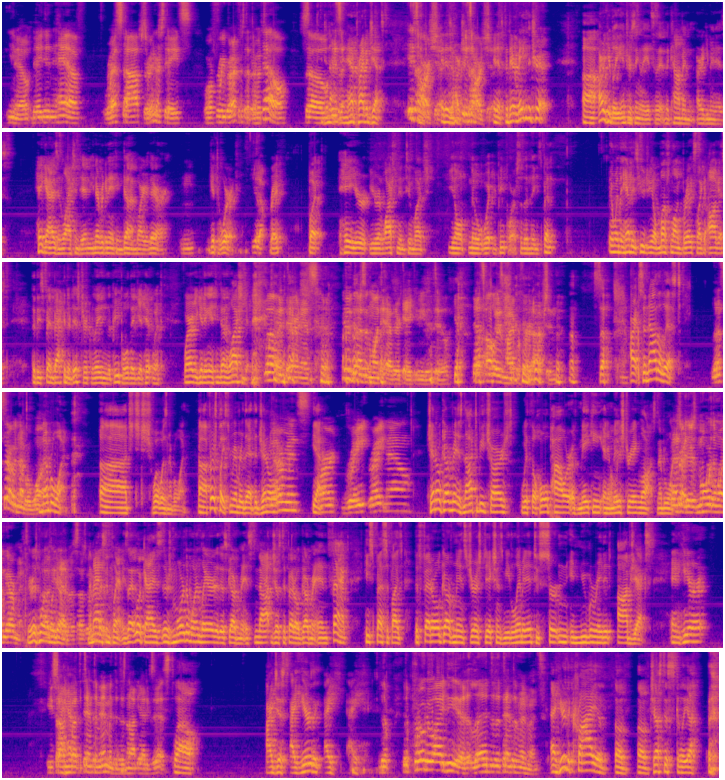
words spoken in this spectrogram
you know they didn't have rest stops or interstates or free breakfast at their hotel so Did not- it's, and had private jets. it's a hardship It is a hardship. it's a hardship It is. But they're making the trip. Uh, arguably, interestingly, it's the, the common argument is, hey guys in Washington, you never get anything done while you're there. Mhm. Get to work. yeah right? But hey, you're you're in Washington too much. You don't know what your people are. So then they spend, and when they have these huge, you know, month long breaks like in August that they spend back in their district relating to the people, they get hit with, why aren't you getting anything done in Washington? well in fairness who doesn't want to have their cake and eat it too yeah. that's always my preferred option So, all right. So now the list. let's start with number one Number one. Uh, what was number one? Uh, first place. Remember that the general governments Yeah. aren't great right now. general government is not to be charged with the whole power of making and administering laws. Number one. That's right. There's more than one government. There is more than one getting ahead of government. us. I was The Madison Plan. He's like, look, guys, there's more than one layer to this government. It's not just the federal government. And in fact, he specifies the federal government's jurisdictions be limited to certain enumerated objects. And here, He's talking about the Tenth Amendment that does not yet exist. well, I just I hear the I I The the proto idea that led to the Tenth Amendment. I hear the cry of of, of Justice Scalia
